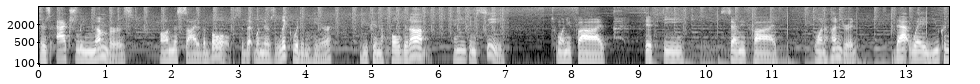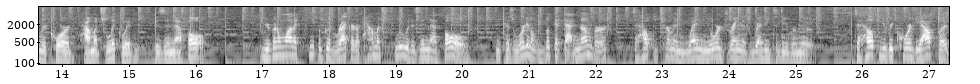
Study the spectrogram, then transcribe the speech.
there's actually numbers on the side of the bulb so that when there's liquid in here, you can hold it up and you can see 25, 50, 75, 100. That way you can record how much liquid is in that bulb. You're gonna to want to keep a good record of how much fluid is in that bulb because we're gonna look at that number to help determine when your drain is ready to be removed to help you record the output,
